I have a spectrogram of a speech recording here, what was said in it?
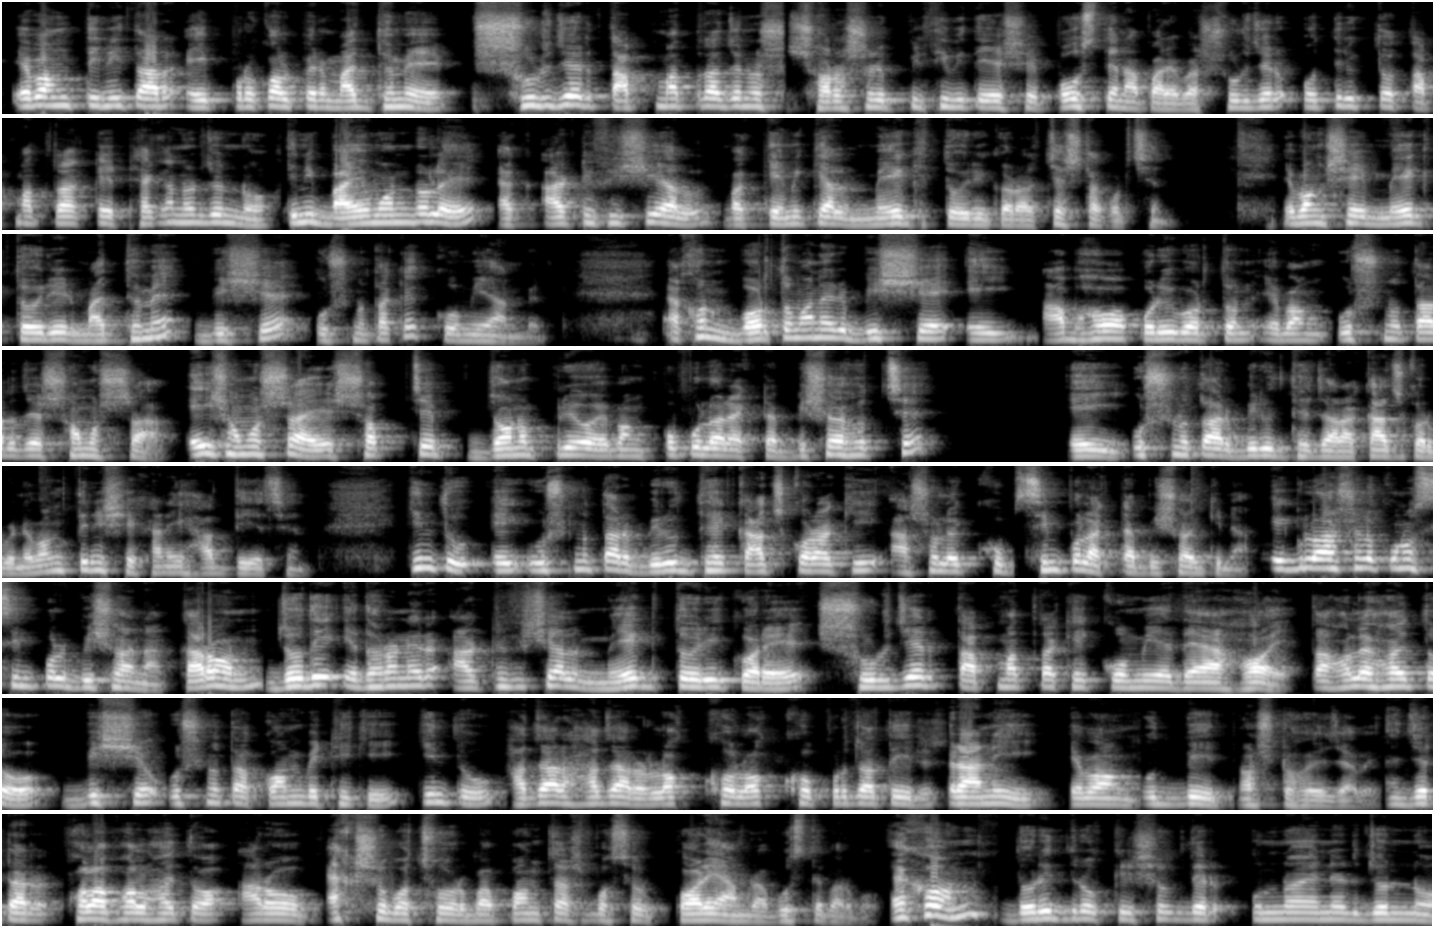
এবং তিনি তার এই প্রকল্পের মাধ্যমে সূর্যের তাপমাত্রা যেন সরাসরি পৃথিবীতে এসে পৌঁছতে না পারে বা সূর্যের অতিরিক্ত তাপমাত্রাকে ঠেকানোর জন্য তিনি বায়ুমণ্ডলে এক আর্টিফিশিয়াল বা কেমিক্যাল মেঘ তৈরি করার চেষ্টা করছেন। এবং সেই মেঘ তৈরির মাধ্যমে বিশ্বে উষ্ণতাকে কমিয়ে আনবেন। এখন বর্তমানের বিশ্বে এই আবহাওয়া পরিবর্তন এবং উষ্ণতার যে সমস্যা, এই সমস্যায় সবচেয়ে জনপ্রিয় এবং পপুলার একটা বিষয় হচ্ছে এই উষ্ণতার বিরুদ্ধে যারা কাজ করবেন এবং তিনি সেখানেই হাত দিয়েছেন। কিন্তু এই উষ্ণতার বিরুদ্ধে কাজ করা কি আসলে খুব সিম্পল একটা বিষয় কিনা? এগুলো আসলে কোনো সিম্পল বিষয় না। কারণ যদি এ ধরনের আর্টিফিশিয়াল মেঘ তৈরি করে সূর্যের তাপমাত্রাকে কমিয়ে দেয়া হয়, তাহলে হয়তো বিশ্বে উষ্ণতা কমবে ঠিকই, কিন্তু হাজার হাজার লক্ষ লক্ষ প্রজাতির প্রাণী এবং উদ্ভিদ নষ্ট হয়ে যাবে, যেটার ফলাফল হয়তো আরও একশো বছর বা পঞ্চাশ বছর পরে আমরা বুঝতে পারব। এখন দরিদ্র কৃষকদের উন্নয়নের জন্য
